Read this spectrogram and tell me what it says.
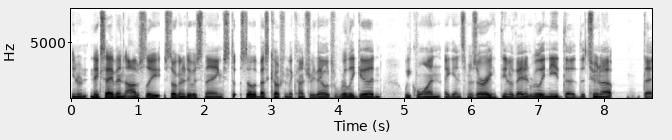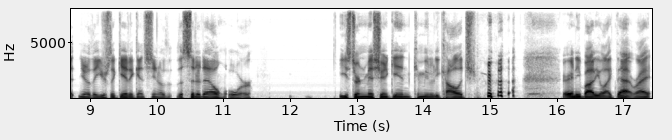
you know, Nick Saban obviously still going to do his thing. St- still the best coach in the country. They looked really good week one against Missouri. You know, they didn't really need the the tune up that you know they usually get against you know the Citadel or Eastern Michigan Community College or anybody like that, right?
